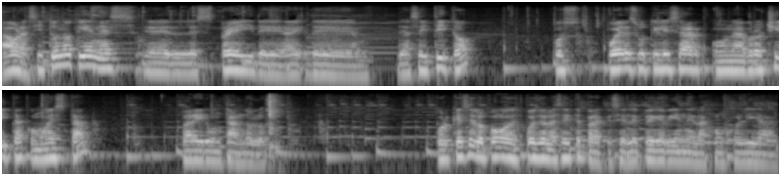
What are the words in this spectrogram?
Ahora, si tú no tienes el spray de, de, aceitito, pues puedes utilizar una brochita como esta para ir untándolos. ¿Por qué se lo pongo después del aceite? Para que se le pegue bien el ajonjolí al,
